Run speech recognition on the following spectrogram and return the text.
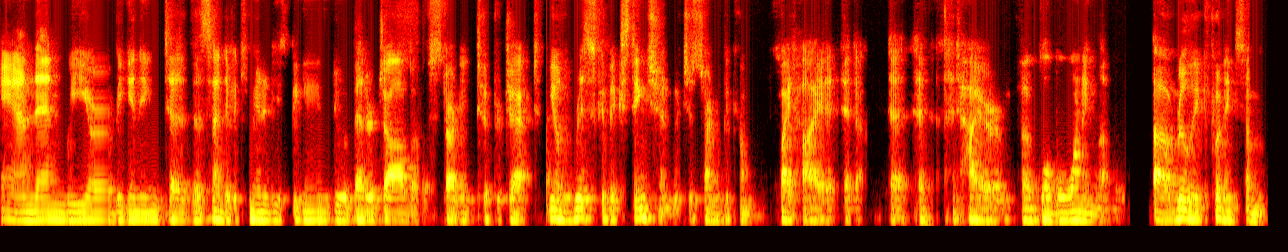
And then we are beginning to, the scientific community is beginning to do a better job of starting to project, you know, the risk of extinction, which is starting to become quite high at, at, at, at higher uh, global warming level. Uh, really putting some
